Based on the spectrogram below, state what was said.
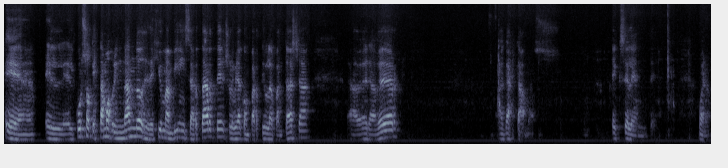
eh, el, el, curso que estamos brindando desde Human Being Insertarte. Yo les voy a compartir la pantalla. A ver, a ver. Acá estamos. Excelente. Bueno,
